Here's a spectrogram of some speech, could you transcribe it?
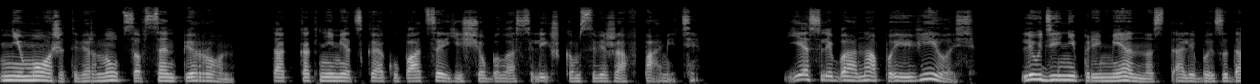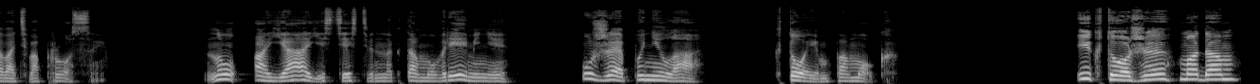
не может вернуться в Сен-Перрон, так как немецкая оккупация еще была слишком свежа в памяти. Если бы она появилась, люди непременно стали бы задавать вопросы. Ну, а я, естественно, к тому времени уже поняла, кто им помог. «И кто же, мадам?»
